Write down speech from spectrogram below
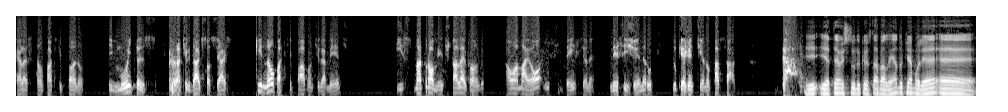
Elas estão participando de muitas atividades sociais que não participavam antigamente. Isso, naturalmente, está levando a uma maior incidência né, nesse gênero do que a gente tinha no passado. E, e até um estudo que eu estava lendo que a mulher é,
